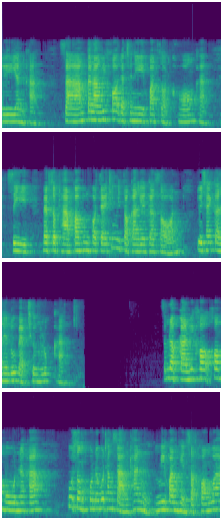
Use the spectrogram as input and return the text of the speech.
เรียนค่ะ 3. ตารางวิเคราะห์ดัชนีความสอดคล้องค่ะ 4. แบบสอบถามความพึงพอใจที่มีต่อการเรียนการสอน โดยใช้การเรียนรู้แบบเชิงลุกค่ะ สำหรับการวิเคราะห์ข้อมูลนะคะ ผู้ทรงคุณวุฒิทั้ง 3 ท่านมีความเห็นสอดคล้องว่า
